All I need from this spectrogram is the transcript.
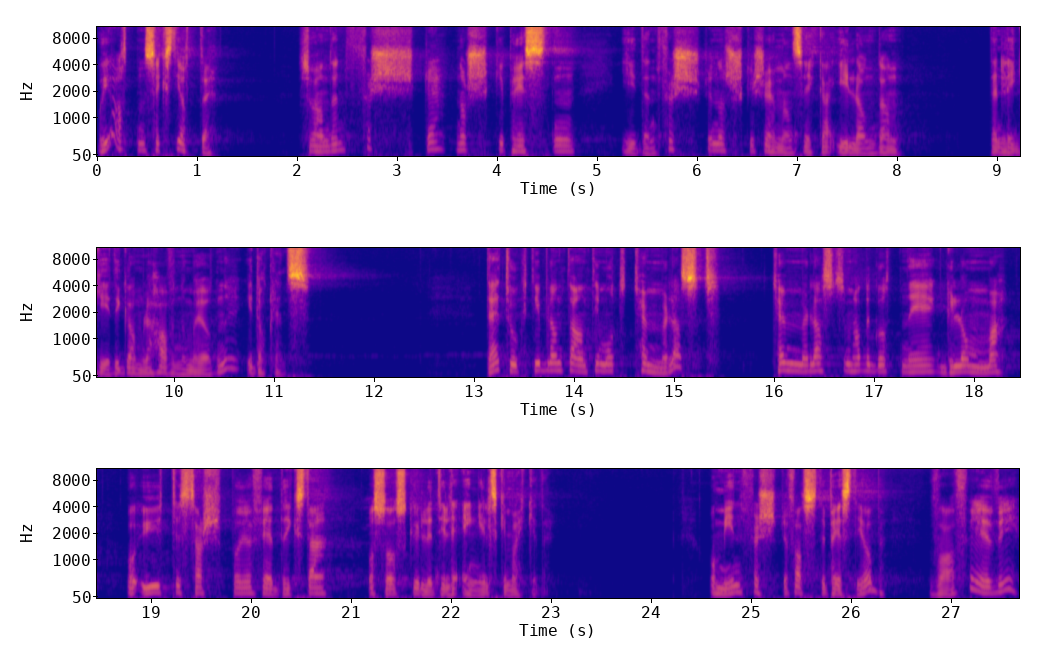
Og i 1868 så var han den første norske presten i den første norske sjømannskirka i London. Den ligger i de gamle havneområdene i Docklands. Der tok de bl.a. imot tømmerlast. Tømmerlast som hadde gått ned Glomma og ut til Sarpsborg og Fredrikstad og så skulle til det engelske markedet. Og min første faste prestejobb var for øvrig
